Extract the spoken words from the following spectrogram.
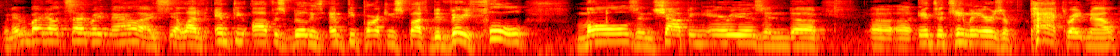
When everybody outside right now, I see a lot of empty office buildings, empty parking spots, but very full malls and shopping areas and uh, uh, uh, entertainment areas are packed right now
